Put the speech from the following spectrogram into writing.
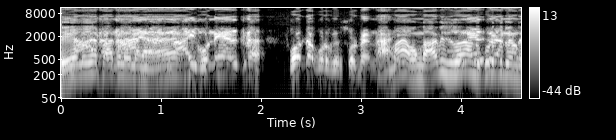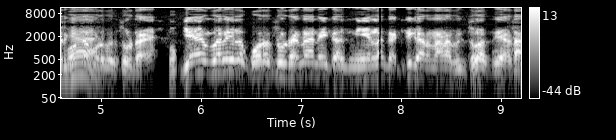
வேலையே பார்க்கல இல்லைங்க. உன்னை எதுக்குடா போட்டோ கொடுக்க சொல்றேன். ஆமா உங்க ஆபீஸ்ல தான் வந்து கொடுத்துட்டு வந்திருக்கேன். கொடுக்க சொல்றேன்? என் வேலையில குறை சொல்றேன்னா நீ க- நீ எல்லாம் கட்சிக்காரனான விசுவாசியாடா?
